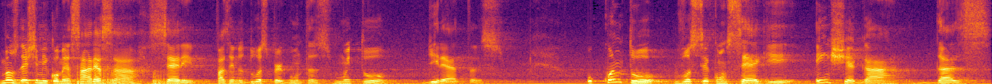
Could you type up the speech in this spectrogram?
Irmãos, deixe-me começar essa série fazendo duas perguntas muito diretas. O quanto você consegue enxergar das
